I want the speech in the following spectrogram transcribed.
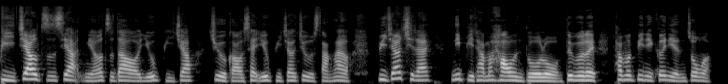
比较之下，你要知道，有比较就有高下，有比较就有伤害哦。比较起来，你比他们好很多咯，对不对？他们比你更严重啊，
